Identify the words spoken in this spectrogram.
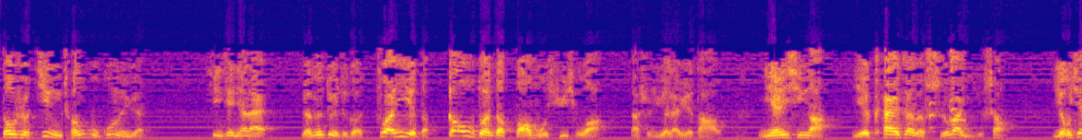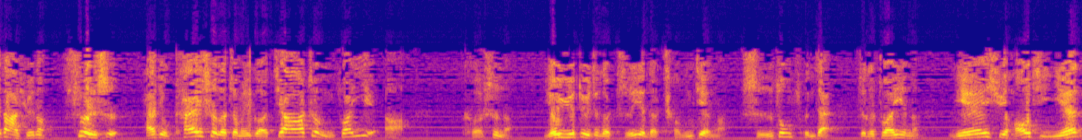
都是进城务工人员。近些年来，人们对这个专业的高端的保姆需求啊，那是越来越大了，年薪啊也开在了十万以上。有些大学呢，顺势还就开设了这么一个家政专业啊。可是呢，由于对这个职业的成见啊，始终存在，这个专业呢，连续好几年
